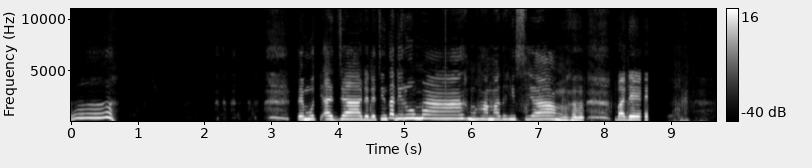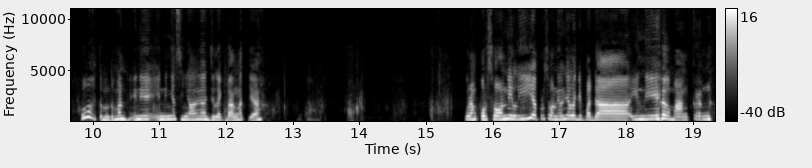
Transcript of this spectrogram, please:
Ah. Temuti aja, Dede cinta di rumah. Muhammad Hisyam. Bade. Uh, teman-teman, ini ininya sinyalnya jelek banget ya. Kurang personil. Iya personilnya lagi pada ini mangkreng.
